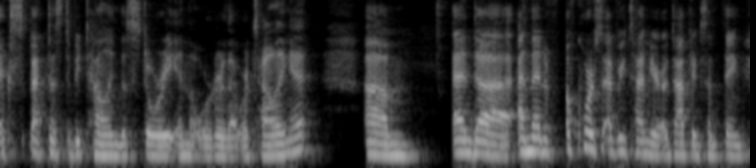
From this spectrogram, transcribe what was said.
expect us to be telling the story in the order that we're telling it. Um, and uh, and then of, of course every time you're adapting something,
